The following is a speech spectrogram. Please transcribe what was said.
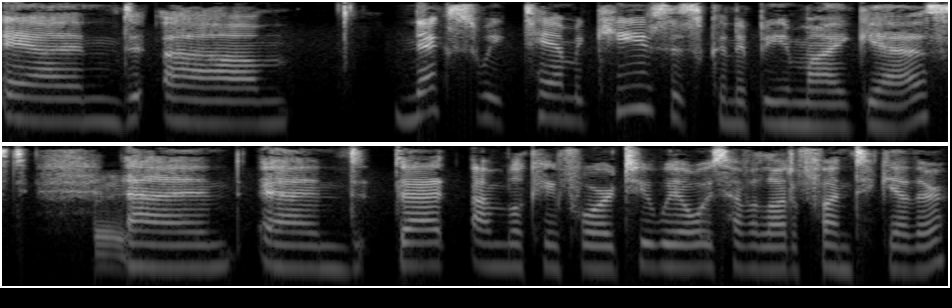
And um, next week Tammy Keeves is going to be my guest, and and that I'm looking forward to. We always have a lot of fun together,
